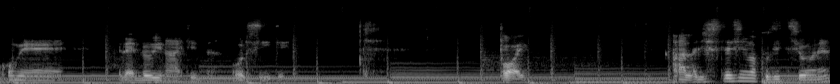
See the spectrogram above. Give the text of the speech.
come lo United o il City. Poi alla diciassettesima posizione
